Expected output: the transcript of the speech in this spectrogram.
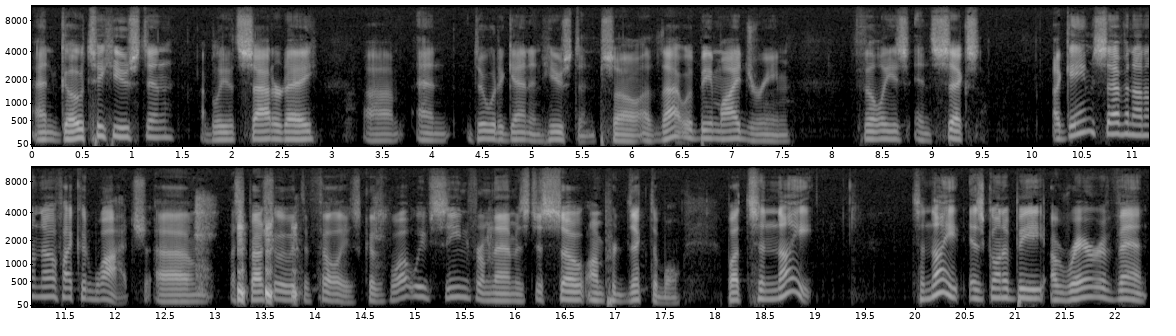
and go to Houston. I believe it's Saturday, um, and do it again in Houston. So uh, that would be my dream. Phillies in six a game seven, I don't know if I could watch, um, especially with the Phillies, because what we've seen from them is just so unpredictable. But tonight, tonight is going to be a rare event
